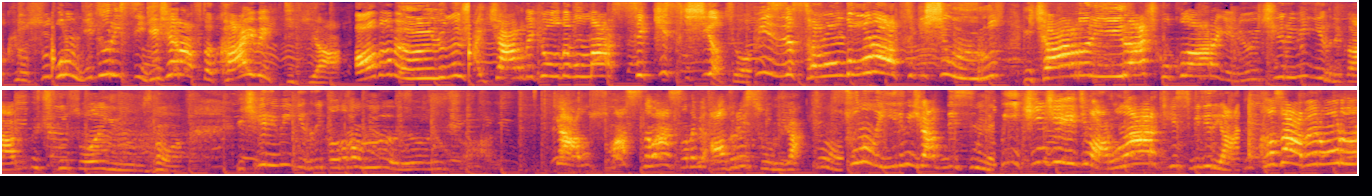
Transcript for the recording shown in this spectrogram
bakıyorsun. Oğlum gitaristi geçen hafta kaybettik ya. Adam ölmüş. Ha, İçerideki odada bunlar 8 kişi yatıyor. Biz de salonda 16 kişi uyuyoruz. İçeriden iğrenç kokular geliyor. İçeri bir girdik abi. 3 gün sonra giriyoruz ama. İçeri bir girdik adam böyle ölmüş abi. Ya ben sana bir adres soracaktım ama Tunalı 20 Caddesi'nde bir ikinci evci var onu herkes bilir yani. Bu kaza ben oradan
